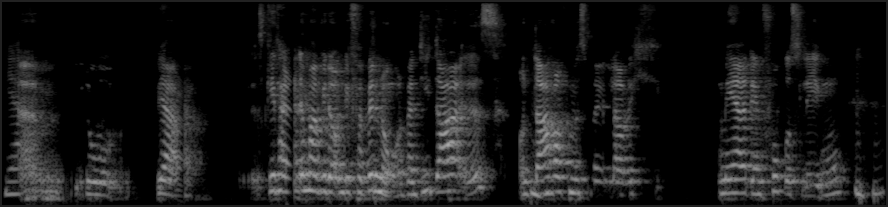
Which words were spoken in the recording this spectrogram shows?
ja. ähm, du, ja, es geht halt immer wieder um die Verbindung. Und wenn die da ist, und mhm. darauf müssen wir, glaube ich, mehr den Fokus legen, mhm.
